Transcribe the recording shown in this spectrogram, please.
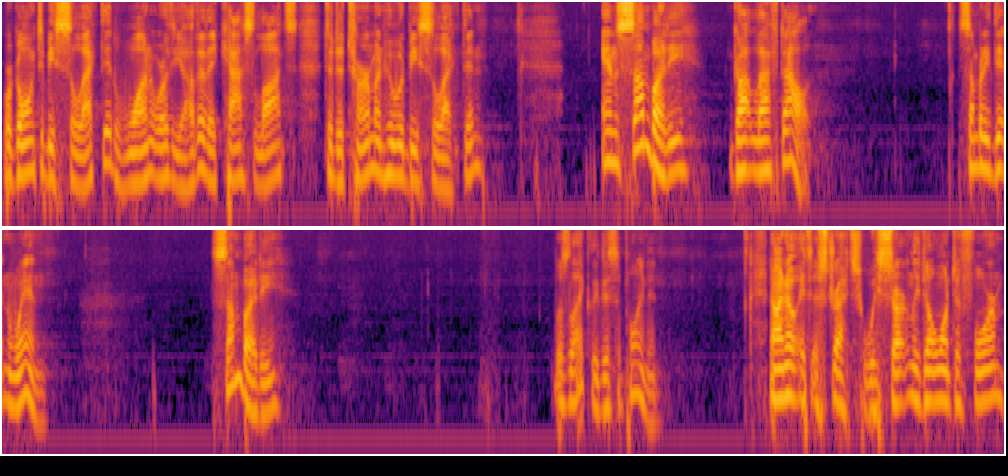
were going to be selected, one or the other. They cast lots to determine who would be selected and somebody got left out. Somebody didn't win. Somebody was likely disappointed. Now, I know it's a stretch. We certainly don't want to form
